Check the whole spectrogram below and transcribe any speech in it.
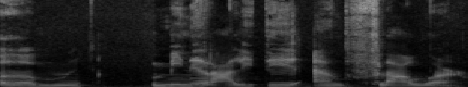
um, minerality and flower.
